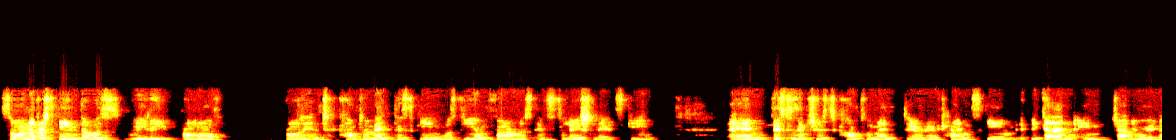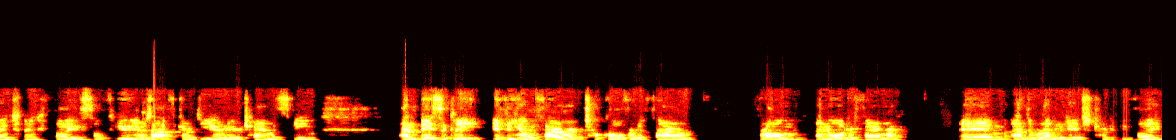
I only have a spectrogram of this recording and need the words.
So another scheme that was really brought off brought in to complement this scheme was the Young Farmers Installation Aid Scheme. Um, this was introduced to complement the early retirement scheme. It began in January 1995, so a few years after the early retirement scheme. And basically, if a young farmer took over a farm from an older farmer um, and they were under the age of 35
